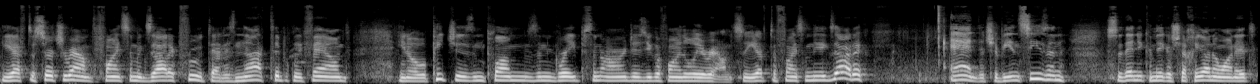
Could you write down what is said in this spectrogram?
you have to search around to find some exotic fruit that is not typically found. You know, peaches and plums and grapes and oranges you can find all year round. So you have to find something exotic and it should be in season. So then you can make a shechianu on it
